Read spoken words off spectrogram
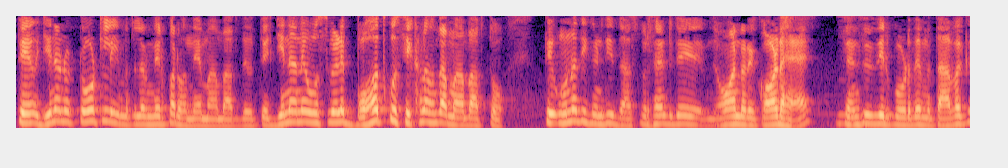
ਤੇ ਜਿਨ੍ਹਾਂ ਨੂੰ ਟੋਟਲੀ ਮਤਲਬ ਨਿਰਭਰ ਹੁੰਦੇ ਆ ਮਾਂ-ਬਾਪ ਦੇ ਉੱਤੇ ਜਿਨ੍ਹਾਂ ਨੇ ਉਸ ਵੇਲੇ ਬਹੁਤ ਕੁਝ ਸਿੱਖਣਾ ਹੁੰਦਾ ਮਾਂ-ਬਾਪ ਤੋਂ ਤੇ ਉਹਨਾਂ ਦੀ ਗਿਣਤੀ 10% ਦੇ ਔਨ ਰਿਕਾਰਡ ਹੈ। ਸੈਂਸਸ ਦੀ ਰਿਪੋਰਟ ਦੇ ਮੁਤਾਬਕ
